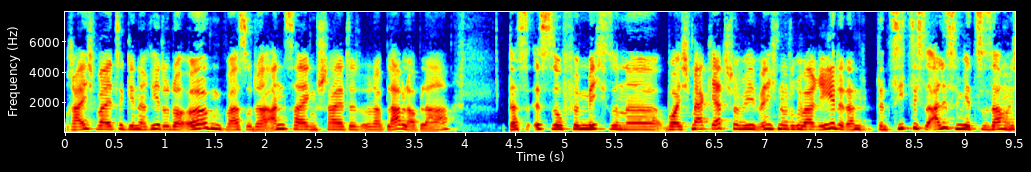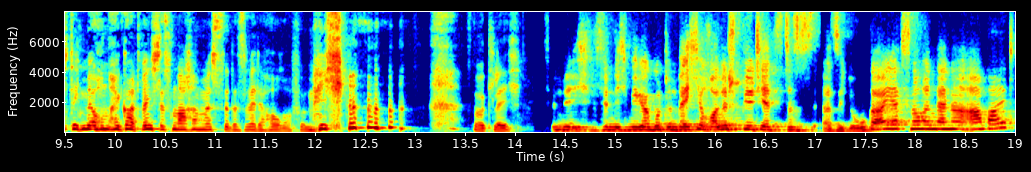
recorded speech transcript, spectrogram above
Reichweite generiert oder irgendwas oder Anzeigen schaltet oder bla bla bla. Das ist so für mich so eine, boah, ich merke jetzt schon, wie, wenn ich nur drüber rede, dann, dann zieht sich so alles in mir zusammen und ich denke mir, oh mein Gott, wenn ich das machen müsste, das wäre der Horror für mich. Wirklich. Finde ich, finde ich mega gut. Und welche Rolle spielt jetzt das, also Yoga jetzt noch in deiner Arbeit?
